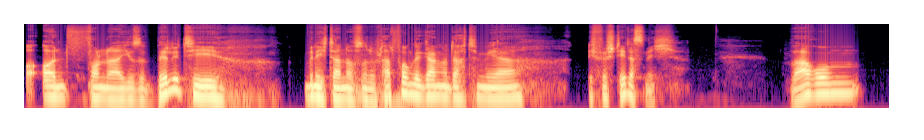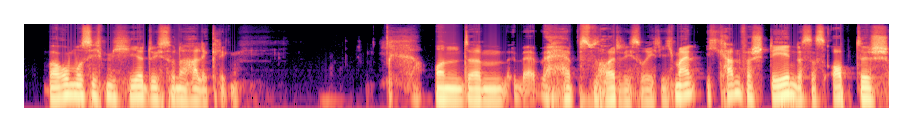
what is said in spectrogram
Und von der Usability bin ich dann auf so eine Plattform gegangen und dachte mir, ich verstehe das nicht. Warum, warum muss ich mich hier durch so eine Halle klicken? Und ähm, habe es bis heute nicht so richtig. Ich meine, ich kann verstehen, dass das optisch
